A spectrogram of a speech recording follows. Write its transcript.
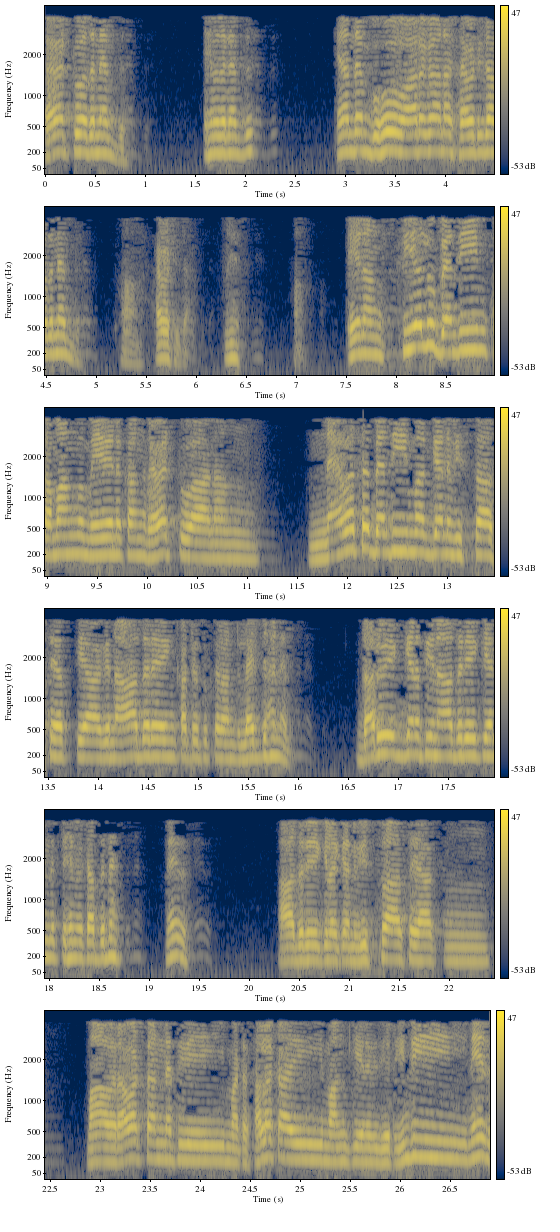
පැවැත්වුවද නැද්ද? එහෙමද නැද්ද? එහෙනම් දැන් බොහෝ වාර ගානක් හැවටිලාද නැද්ද? හා හැවටිලා. නේද? එහෙනම් සියලු බැඳීම් තමන්ව මේ වෙනකන් රැවට්ටුවා නම් නැවත බැඳීමක් ගැන විශ්වාසයක් තියාගෙන ආදරයෙන් කටයුතු කරන්න ලැජ්ජහ නැද්ද? දරුවෙක් ගැන තියෙන ආදරය කියන්නේත් එහෙම එකක්ද නේද? ආදරය කියලා කියන්නේ විශ්වාසයක් මාව රවට්ටන්න නැති වෙයි මට සලකයි මං කියන විදිහට ඉඳී නේද?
